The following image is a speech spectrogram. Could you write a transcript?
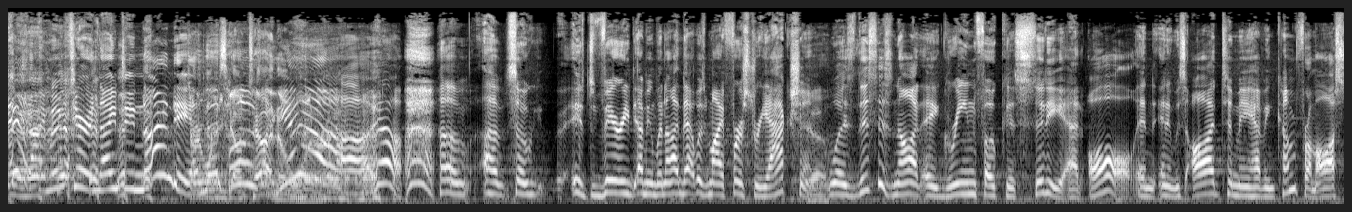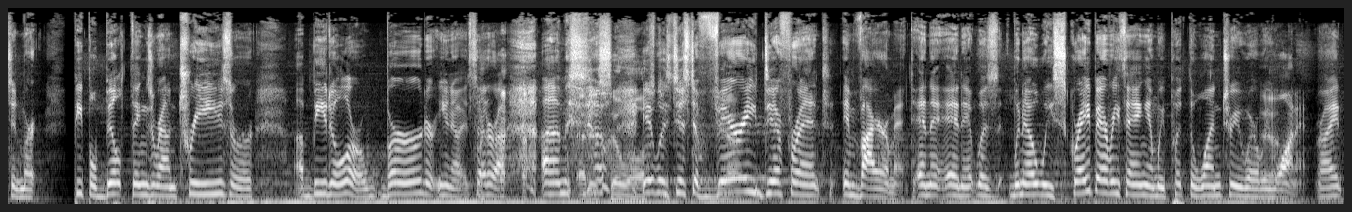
did. I moved here in 1990, and that's why I was yeah, yeah. Um, um, so it's very. I mean, when I that was my first reaction Yeah. was this is not a green focused city at all, and and it was odd to me having come from Austin where people built things around trees or a beetle or a bird or you know, et cetera. Um, is so it was just a very different environment, and it- and it was you know we scrape everything and we put the one tree where we want it, right?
